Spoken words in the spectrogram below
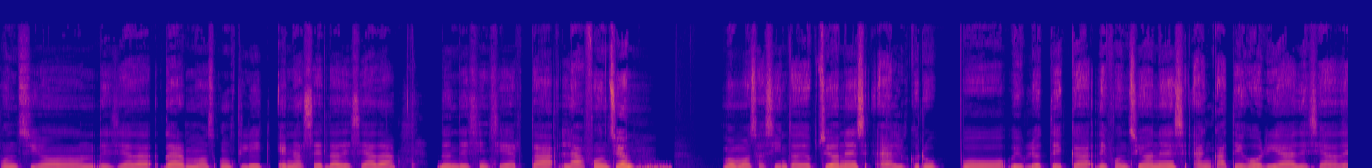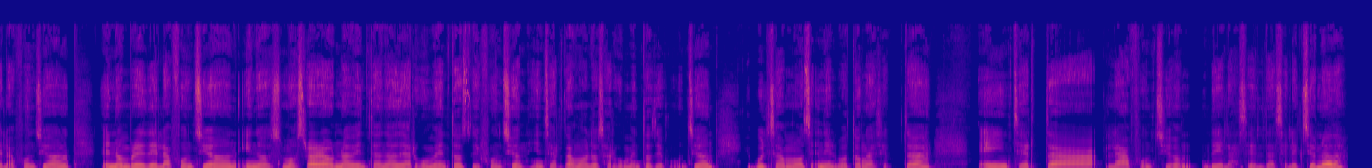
función deseada, damos un clic en la celda deseada donde se inserta la función. Vamos a cinta de opciones, al grupo biblioteca de funciones en categoría deseada de la función, el nombre de la función y nos mostrará una ventana de argumentos de función. Insertamos los argumentos de función y pulsamos en el botón aceptar e insertar la función de la celda seleccionada.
